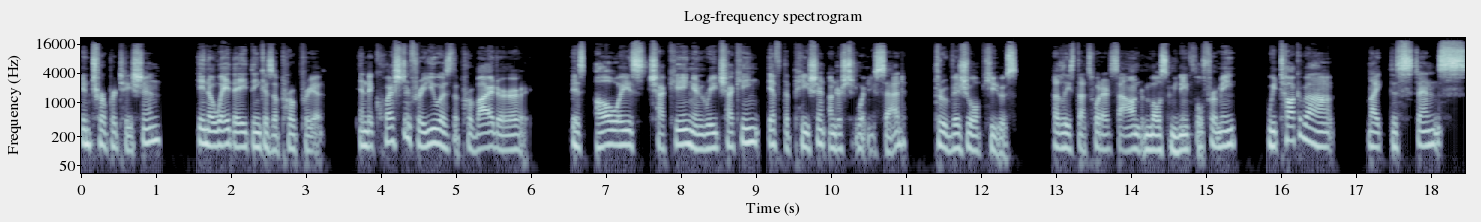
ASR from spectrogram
interpretation in a way they think is appropriate. And the question for you as the provider is always checking and rechecking if the patient understood what you said through visual cues. At least that's what I found most meaningful for me. We talk about like the sense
